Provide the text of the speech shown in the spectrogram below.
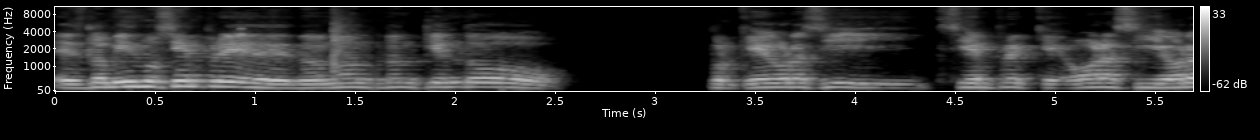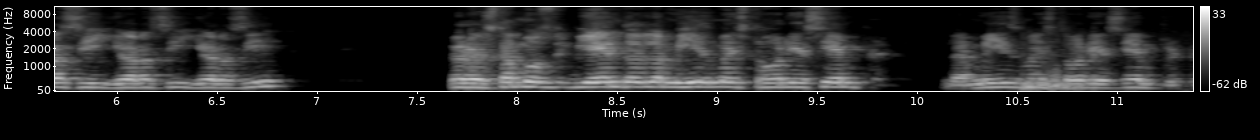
es lo mismo siempre. No, no, no entiendo por qué ahora sí, siempre que ahora sí, ahora sí, y ahora sí, y ahora sí. Pero estamos viendo la misma historia siempre. La misma historia siempre.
